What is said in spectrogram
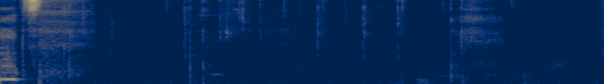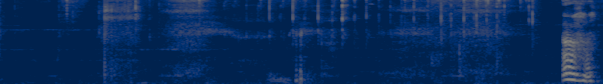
Evet. Aha.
